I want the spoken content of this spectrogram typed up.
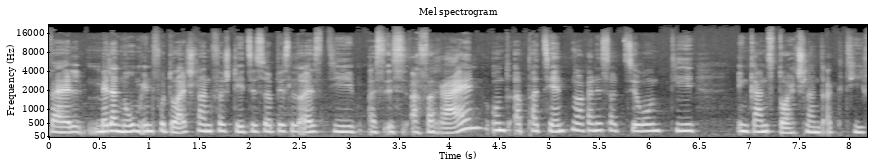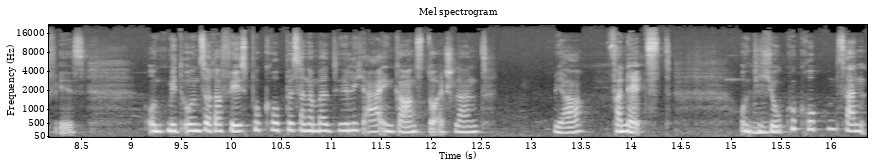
Weil Melanom Info Deutschland versteht sich so ein bisschen als die, als ist ein Verein und eine Patientenorganisation, die in ganz Deutschland aktiv ist. Und mit unserer Facebook-Gruppe sind wir natürlich auch in ganz Deutschland ja, vernetzt. Und die Joko-Gruppen sind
